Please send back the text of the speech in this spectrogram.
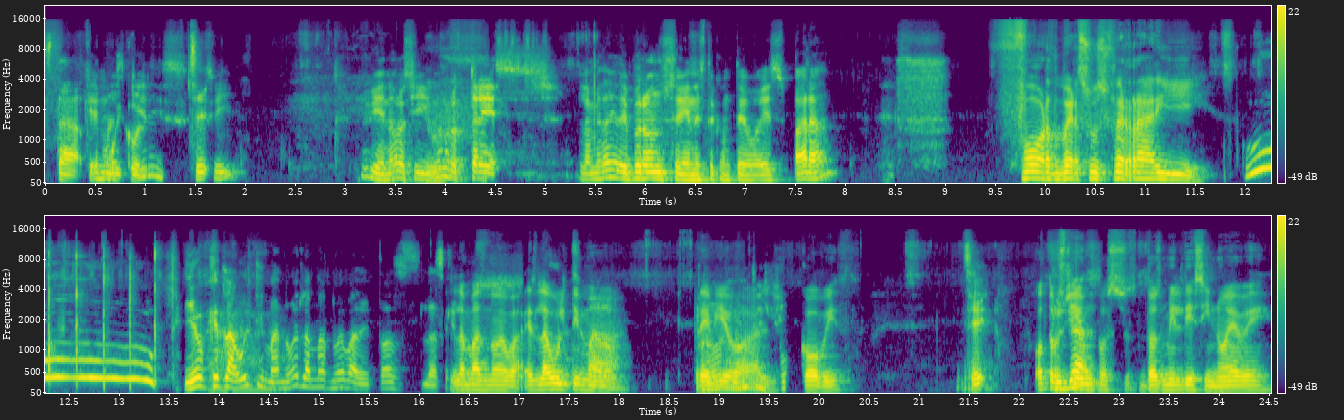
Está ¿Qué muy más cool. quieres? Sí. Muy bien, ahora sí, número 3. La medalla de bronce en este conteo es para Ford versus Ferrari. Uh, Y yo creo que es la última, ¿no? Es la más nueva de todas las que. Es la más nueva, es la última mencionado. previo al. COVID. Sí. Otros Pues ya- tiempos, 2019.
